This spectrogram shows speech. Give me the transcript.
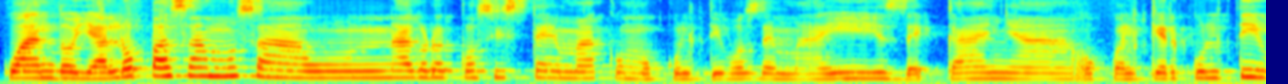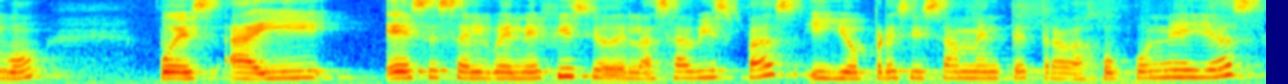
Cuando ya lo pasamos a un agroecosistema como cultivos de maíz, de caña o cualquier cultivo, pues ahí ese es el beneficio de las avispas y yo precisamente trabajo con ellas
